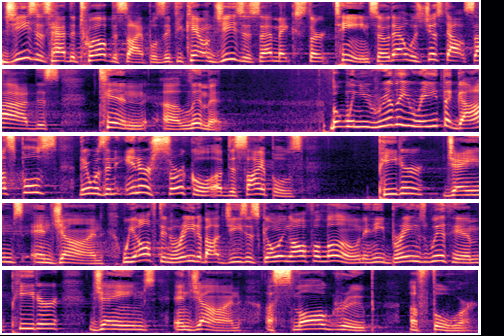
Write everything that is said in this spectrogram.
Jesus had the 12 disciples. If you count Jesus, that makes 13. So that was just outside this 10 uh, limit. But when you really read the Gospels, there was an inner circle of disciples Peter, James, and John. We often read about Jesus going off alone, and he brings with him Peter, James, and John, a small group of four.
